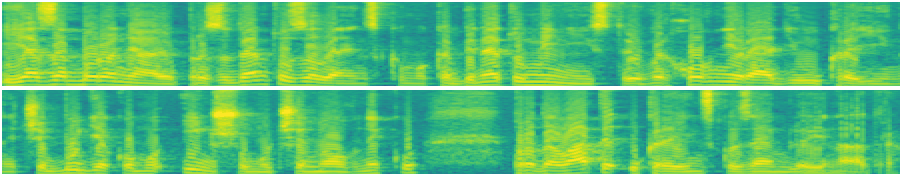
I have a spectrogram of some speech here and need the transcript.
і я забороняю президенту Зеленському, Кабінету міністрів, Верховній Раді України чи будь-якому іншому чиновнику продавати українську землю і надра.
